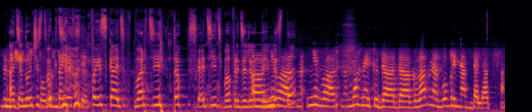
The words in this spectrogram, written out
Одиночество где? устаете, Поискать в квартире, там сходить в а, определенные места? неважно, неважно. Можно и туда, да. Главное вовремя отдаляться.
